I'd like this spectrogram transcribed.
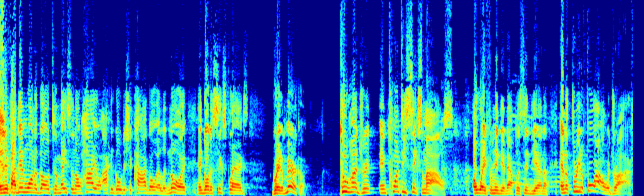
And if I didn't want to go to Mason, Ohio, I could go to Chicago, Illinois, and go to Six Flags Great America. 226 miles away from Indianapolis, Indiana, and a three to four hour drive.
